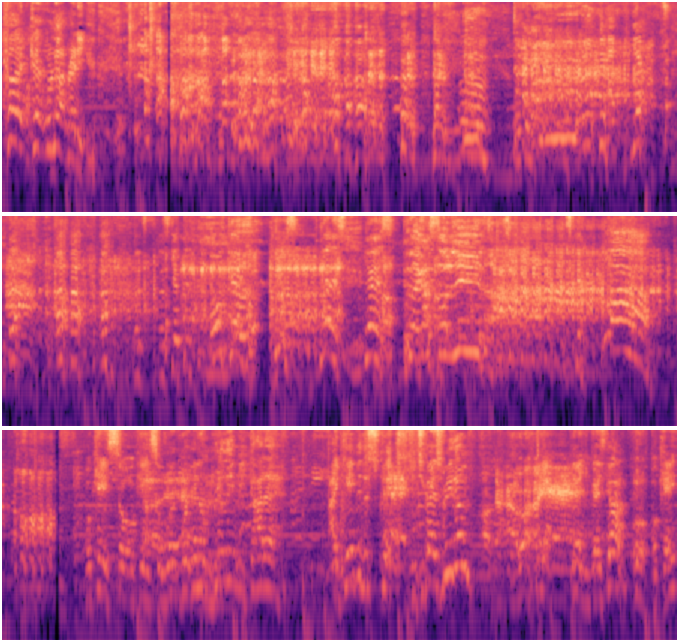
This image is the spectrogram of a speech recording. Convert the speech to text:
cut, cut. We're not ready. let's let's get this. Okay. Yes. Yes. Yes. Like I saw leaves. Ah! Okay, so okay, so we're, we're gonna really we gotta. I gave you the scripts. Did you guys read them? Yeah, yeah, you guys got them. Okay,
